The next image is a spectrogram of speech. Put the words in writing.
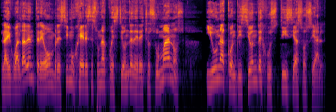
La igualdad entre hombres y mujeres es una cuestión de derechos humanos y una condición de justicia social.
